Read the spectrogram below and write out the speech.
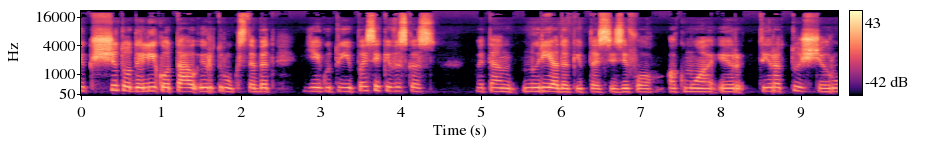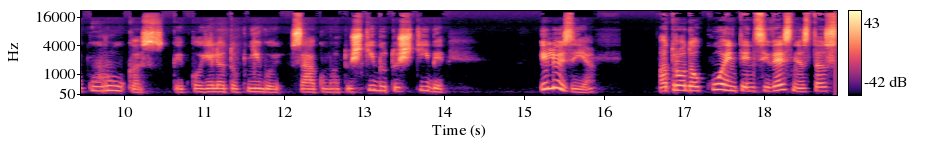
tik šito dalyko tau ir trūksta, bet jeigu tu jį pasieki, viskas va ten nurieda kaip tas Sizifo akmuo ir tai yra tuščia, rūkų rūkas, kaip Kojelėto knygui sakoma, tuštybių tuštybė. Iliuzija. Atrodo, kuo intensyvesnis tas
